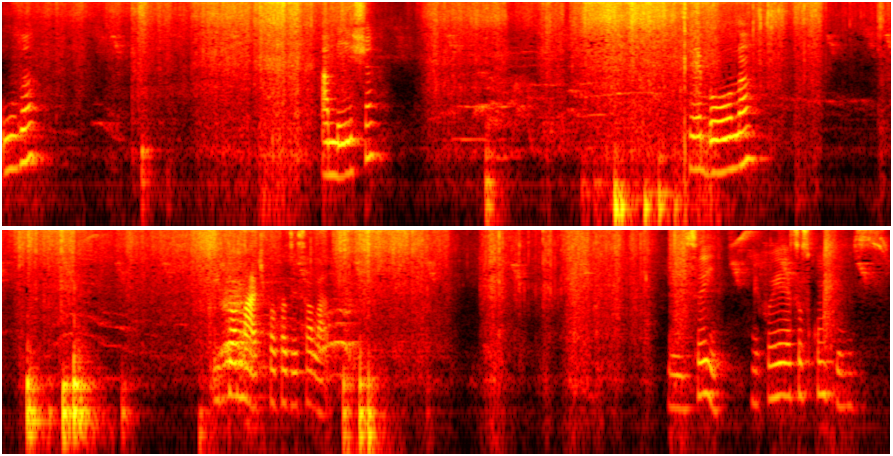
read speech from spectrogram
uva. Ameixa. Cebola. E tomate para fazer salada. É isso aí. E foi essas comprinhas.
